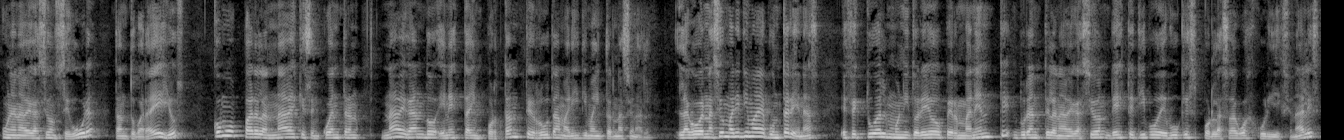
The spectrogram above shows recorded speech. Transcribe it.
una navegación segura, tanto para ellos como para las naves que se encuentran navegando en esta importante ruta marítima internacional. La Gobernación Marítima de Punta Arenas efectúa el monitoreo permanente durante la navegación de este tipo de buques por las aguas jurisdiccionales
